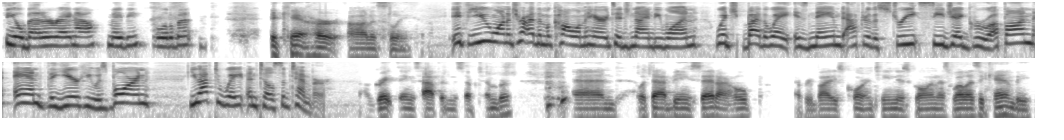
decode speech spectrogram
feel better right now, maybe a little bit? It can't hurt, honestly. If you want to try the McCollum Heritage 91, which, by the way, is named after the street CJ grew up on and the year he was born, you have to wait until September. Uh, great things happen in September. and with that being said, I hope everybody's quarantine is going as well as it can be.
